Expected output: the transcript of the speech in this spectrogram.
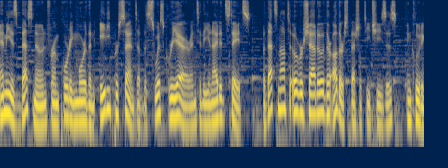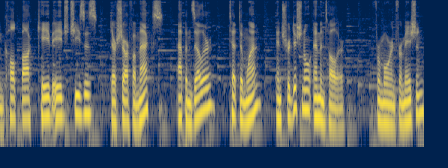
Emmi is best known for importing more than 80% of the Swiss Gruyere into the United States, but that's not to overshadow their other specialty cheeses, including Kaltbach cave aged cheeses, Der Scharfe Max, Appenzeller, Tete de Moine, and traditional Emmentaler. For more information,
